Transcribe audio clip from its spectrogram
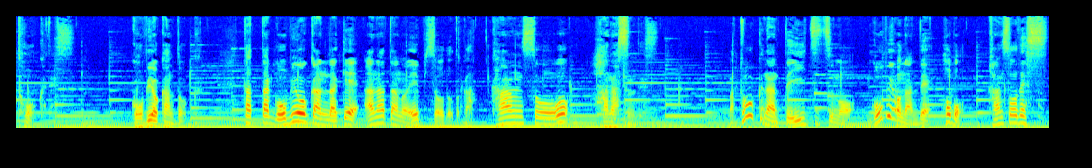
トークです。5秒間トーク。たった5秒間だけあなたのエピソードとか感想を話すんです、まあ、トークなんて言いつつも5秒なんでほぼ感想です。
